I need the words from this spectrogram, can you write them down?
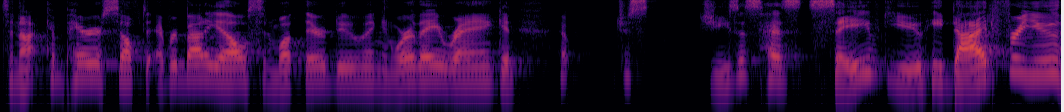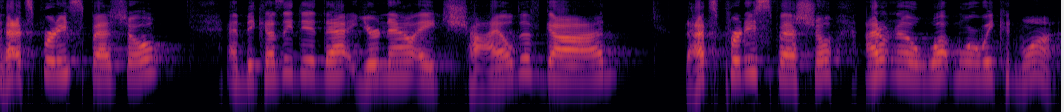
to not compare yourself to everybody else and what they're doing and where they rank, and just Jesus has saved you. He died for you. That's pretty special. And because he did that, you're now a child of God. That's pretty special. I don't know what more we could want.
